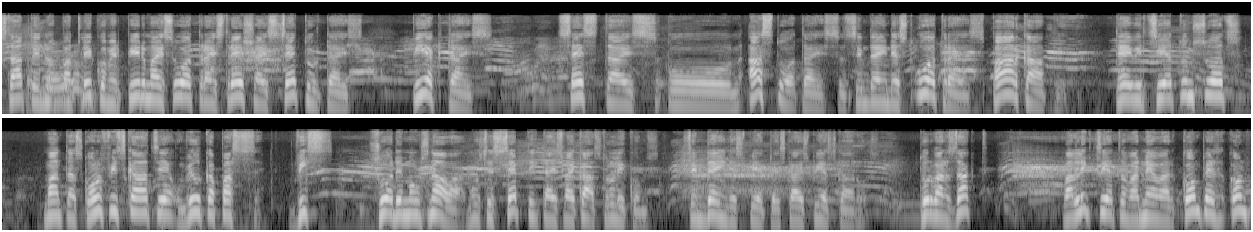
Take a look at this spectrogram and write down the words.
stati, nu, pat likumi ir pirmais, otrais, trešais, ceturtais, piektais. 6. un 8. un 192. pārkāpja, tev ir cietumsots, man tas konfiskācija un vilka pase. Viss. Šodien mums nav. Mums ir 7. vai kāds tur likums. 195. kā es pieskāros. Tur var zakt, var likt cieta, var nevar kompe- kon,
